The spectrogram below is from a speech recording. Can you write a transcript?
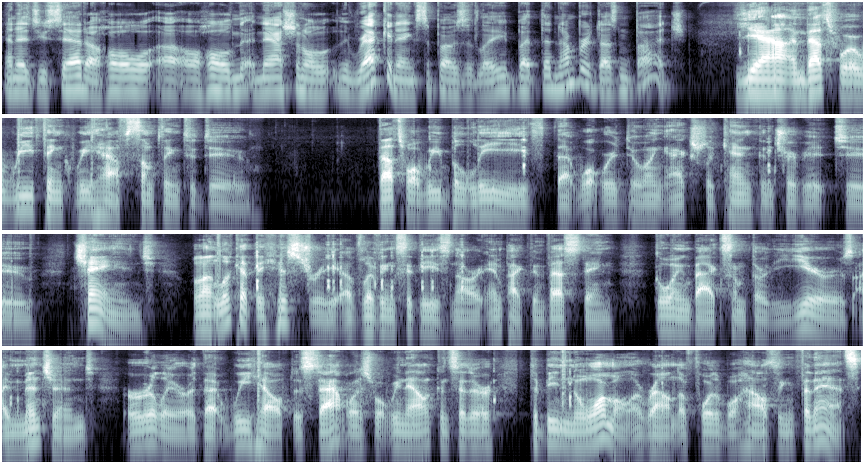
and as you said, a whole a whole national reckoning supposedly, but the number doesn't budge. Yeah, and that's where we think we have something to do. That's why we believe that what we're doing actually can contribute to change. When I look at the history of living cities and our impact investing going back some 30 years, I mentioned earlier that we helped establish what we now consider to be normal around affordable housing finance.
